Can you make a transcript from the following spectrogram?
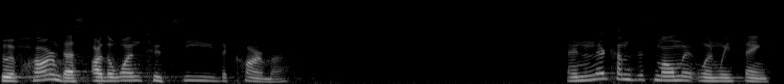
who have harmed us are the ones who see the karma. And then there comes this moment when we think,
